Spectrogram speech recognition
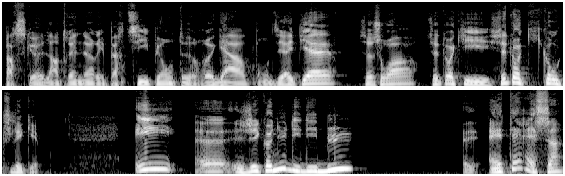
Parce que l'entraîneur est parti, puis on te regarde, puis on dit Hey Pierre, ce soir, c'est toi qui c'est toi qui coach l'équipe. Et euh, j'ai connu des débuts euh, intéressants.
